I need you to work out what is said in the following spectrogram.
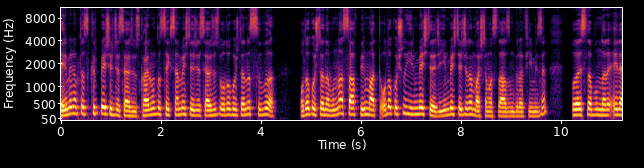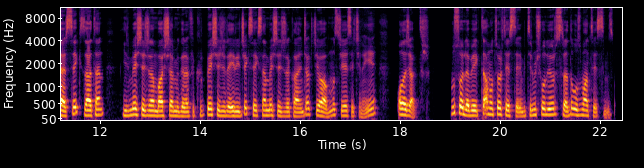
Erime noktası 45 derece Celsius, kaynama noktası 85 derece Celsius oda koşullarında sıvı. Oda koşullarında bulunan saf bir madde. Oda koşulu 25 derece. 25 dereceden başlaması lazım grafiğimizin. Dolayısıyla bunları elersek zaten 25 dereceden başlayan bir grafik 45 derecede eriyecek, 85 derecede kaynayacak. Cevabımız C seçeneği olacaktır. Bu soruyla birlikte amatör testlerini bitirmiş oluyoruz. Sırada uzman testimiz var.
